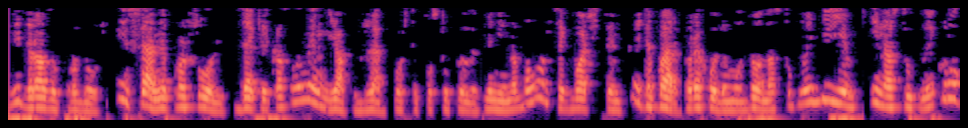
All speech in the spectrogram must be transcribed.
відразу продовжу. І все, не пройшло декілька хвилин, як вже кошти поступили мені на баланс, як бачите. І тепер переходимо до наступної дії. І наступний крок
